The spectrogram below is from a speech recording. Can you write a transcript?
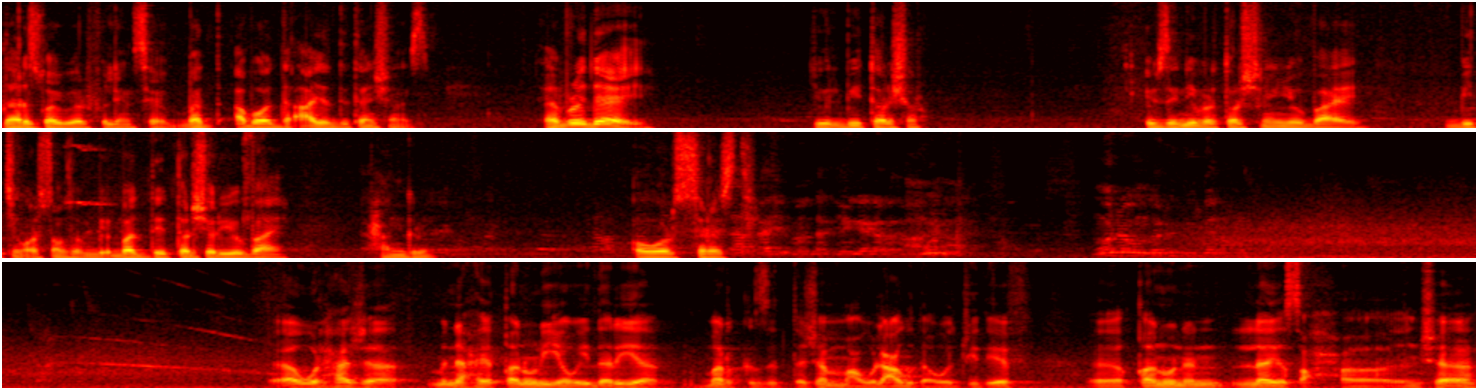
that is why we are feeling safe. But about the ICE detentions, every day you will be tortured. If they never torturing you by beating or something, but they torture you by hunger or thirst. أول حاجة من ناحية قانونية وإدارية مركز التجمع والعودة وال GDF قانونا لا يصح آه، إنشاءه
